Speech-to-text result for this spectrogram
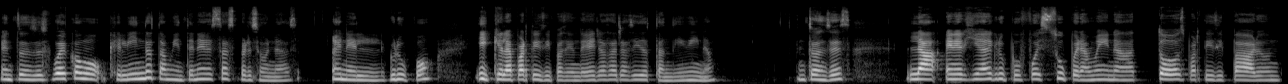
Entonces fue como, qué lindo también tener estas personas en el grupo y que la participación de ellas haya sido tan divina. Entonces, la energía del grupo fue súper amena, todos participaron,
